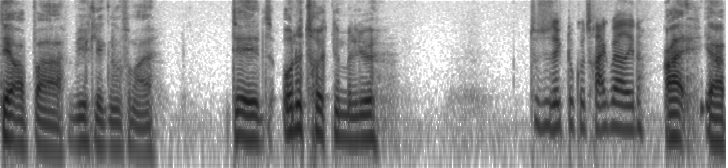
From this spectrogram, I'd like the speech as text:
derop var virkelig ikke noget for mig. Det er et undertrykkende miljø. Du synes ikke, du kunne trække vejret i det? Nej, jeg,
